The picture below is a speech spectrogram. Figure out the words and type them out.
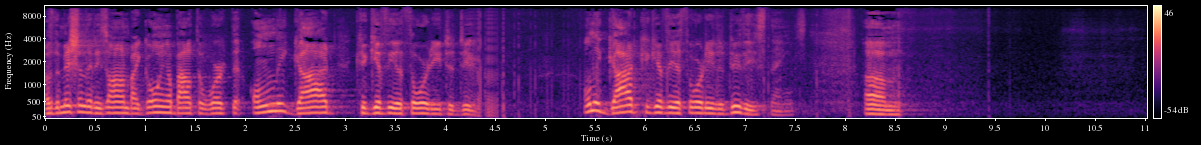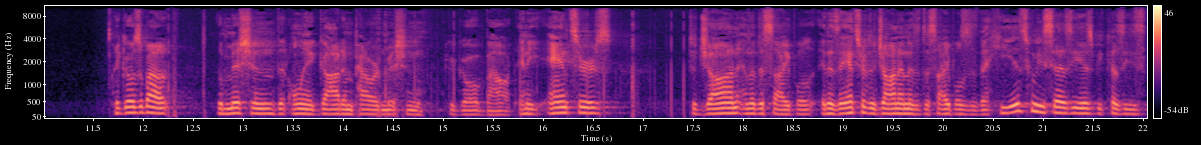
of the mission that he's on, by going about the work that only God could give the authority to do. Only God could give the authority to do these things. Um, he goes about the mission that only a God empowered mission could go about. And he answers to John and the disciples. And his answer to John and his disciples is that he is who he says he is because he's,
